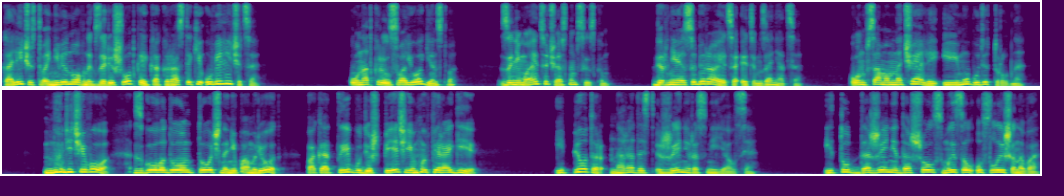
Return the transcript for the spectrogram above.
количество невиновных за решеткой как раз-таки увеличится. Он открыл свое агентство. Занимается частным сыском. Вернее, собирается этим заняться. Он в самом начале, и ему будет трудно. Но ничего, с голоду он точно не помрет, пока ты будешь печь ему пироги. И Пётр на радость Жени рассмеялся. И тут до Жени дошел смысл услышанного.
